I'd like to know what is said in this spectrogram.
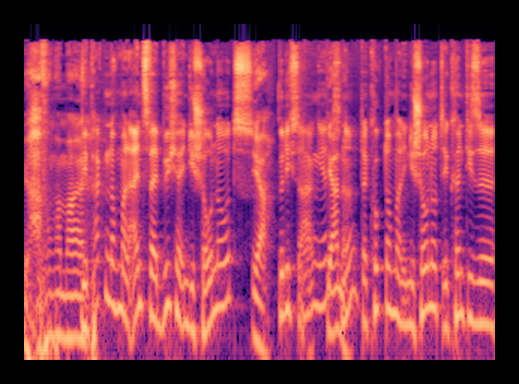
ja, wo man mal. Wir packen noch mal ein, zwei Bücher in die Shownotes, Ja. würde ich sagen jetzt. Gerne. Ne? Da guckt noch mal in die Shownotes. Ihr könnt diese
